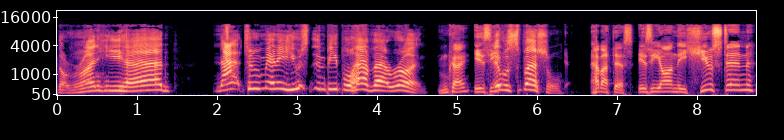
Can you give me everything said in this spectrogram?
the run he had, not too many Houston people have that run. Okay. Is he? It was special. how about this? Is he on the Houston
